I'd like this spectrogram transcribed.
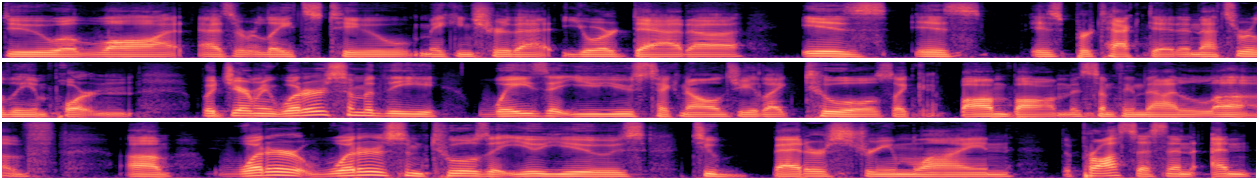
do a lot as it relates to making sure that your data is is is protected and that's really important. But jeremy what are some of the ways that you use technology like tools like BombBomb is something that i love. Um, what are what are some tools that you use to better streamline the process? And and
